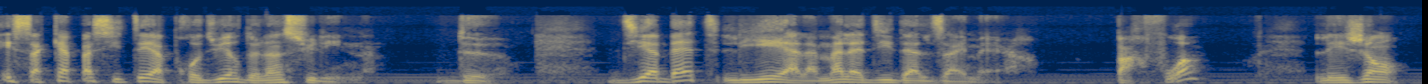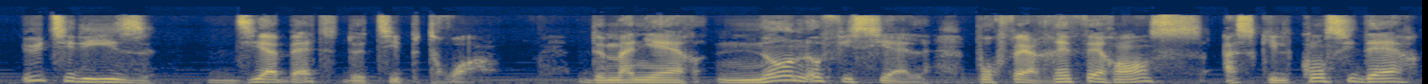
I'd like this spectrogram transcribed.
et sa capacité à produire de l'insuline. 2. Diabète lié à la maladie d'Alzheimer. Parfois, les gens utilisent diabète de type 3 de manière non officielle pour faire référence à ce qu'ils considèrent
